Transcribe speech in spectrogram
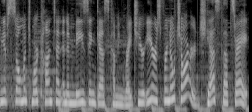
We have so much more content and amazing guests coming right to your ears for no charge. Yes, that's right.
